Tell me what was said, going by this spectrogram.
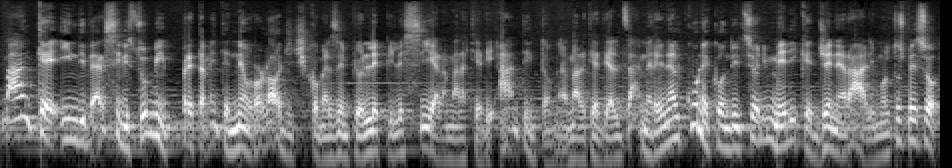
ma anche in diversi disturbi prettamente neurologici, come ad esempio l'epilessia, la malattia di Huntington, la malattia di Alzheimer e in alcune condizioni mediche generali, molto spesso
